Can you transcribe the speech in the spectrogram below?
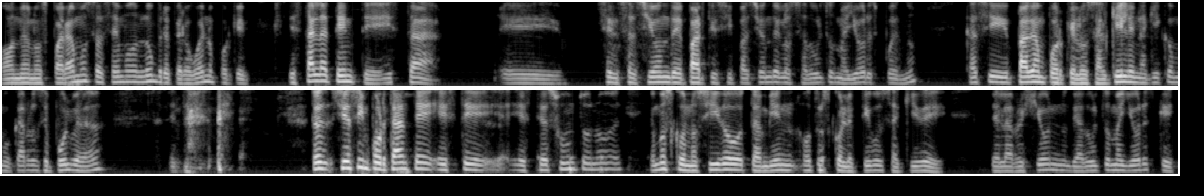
donde nos paramos hacemos lumbre, pero bueno, porque está latente esta eh, sensación de participación de los adultos mayores, pues, ¿no? Casi pagan porque los alquilen aquí como Carlos Sepúlveda. Entonces, sí es importante este, este asunto, ¿no? Hemos conocido también otros colectivos aquí de, de la región de adultos mayores que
